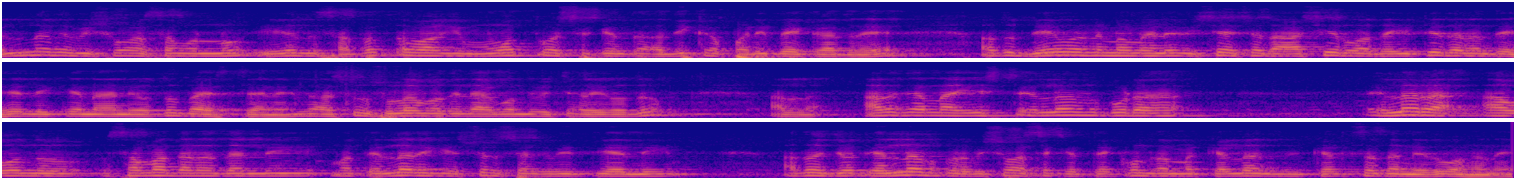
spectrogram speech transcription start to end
ಎಲ್ಲರ ವಿಶ್ವಾಸವನ್ನು ಏನು ಸತತವಾಗಿ ಮೂವತ್ತು ವರ್ಷಕ್ಕಿಂತ ಅಧಿಕ ಪಡಿಬೇಕಾದರೆ ಅದು ದೇವರು ನಿಮ್ಮ ಮೇಲೆ ವಿಶೇಷದ ಆಶೀರ್ವಾದ ಇಟ್ಟಿದ್ದಾರೆ ಅಂತ ಹೇಳಲಿಕ್ಕೆ ನಾನು ಇವತ್ತು ಬಯಸ್ತೇನೆ. ಇದು ಅಷ್ಟು ಸುಲಭದಲ್ಲಿ ಆಗೊಂದು ವಿಚಾರ ಇರೋದು ಅಲ್ಲ. ಆದ ಕಾರಣ ಇಷ್ಟೆಲ್ಲರೂ ಕೂಡ ಎಲ್ಲರ ಆ ಒಂದು ಸಮಾಧಾನದಲ್ಲಿ ಮತ್ತು ಎಲ್ಲರಿಗೆ ಯಶಸ್ವಿ ರೀತಿಯಲ್ಲಿ ಅದರ ಜೊತೆ ಎಲ್ಲರೂ ಕೂಡ ವಿಶ್ವಾಸಕ್ಕೆ ತೆಕ್ಕೊಂಡು ನಮ್ಮ ಕೆಲ ಕೆಲಸದ ನಿರ್ವಹಣೆ.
